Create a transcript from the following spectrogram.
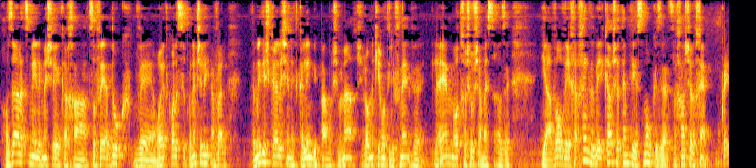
חוזר על עצמי למי שככה צופה הדוק ורואה את כל הסרטונים שלי, אבל תמיד יש כאלה שנתקלים בי פעם ראשונה, שלא מכירים אותי לפני, ולהם מאוד חשוב שהמסר הזה יעבור ויחלחל, ובעיקר שאתם תיישמו, כי זה הצלחה שלכם, אוקיי?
